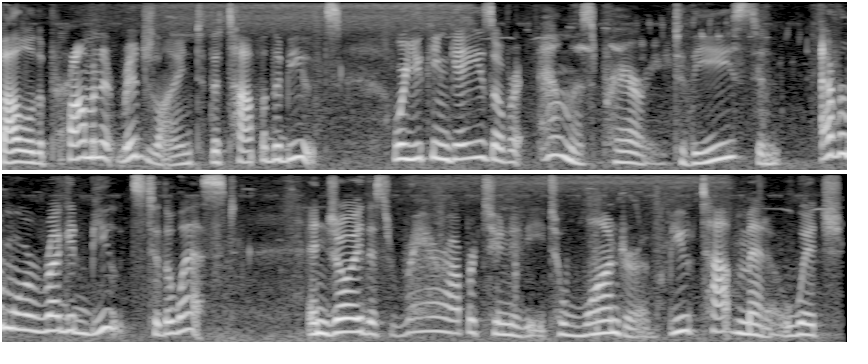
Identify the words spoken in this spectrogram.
Follow the prominent ridgeline to the top of the buttes, where you can gaze over endless prairie to the east and ever more rugged buttes to the west. Enjoy this rare opportunity to wander a butte top meadow, which,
